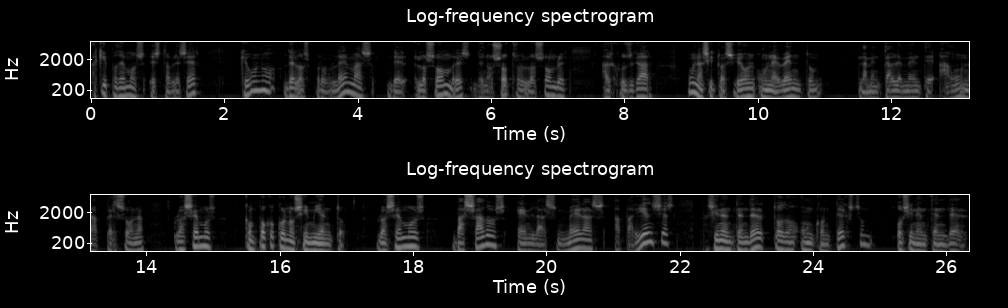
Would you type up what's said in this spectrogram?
Aquí podemos establecer que uno de los problemas de los hombres, de nosotros los hombres, al juzgar una situación, un evento, lamentablemente a una persona, lo hacemos con poco conocimiento. Lo hacemos basados en las meras apariencias, sin entender todo un contexto o sin entender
